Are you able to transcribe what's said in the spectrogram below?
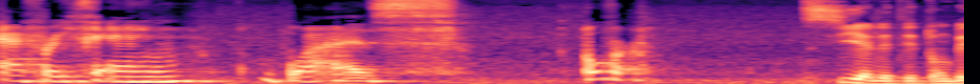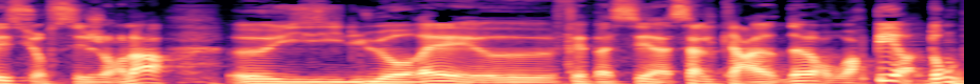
everything was over. Si elle était tombée sur ces gens-là, euh, il lui aurait euh, fait passer un sale quart d'heure, voire pire. Donc,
